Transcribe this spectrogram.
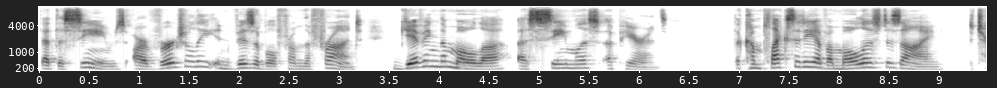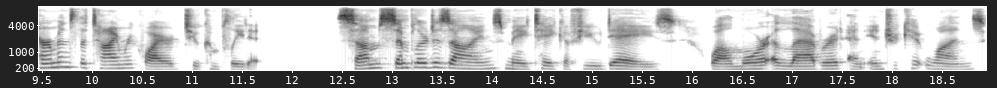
that the seams are virtually invisible from the front, giving the mola a seamless appearance. The complexity of a mola's design determines the time required to complete it. Some simpler designs may take a few days, while more elaborate and intricate ones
